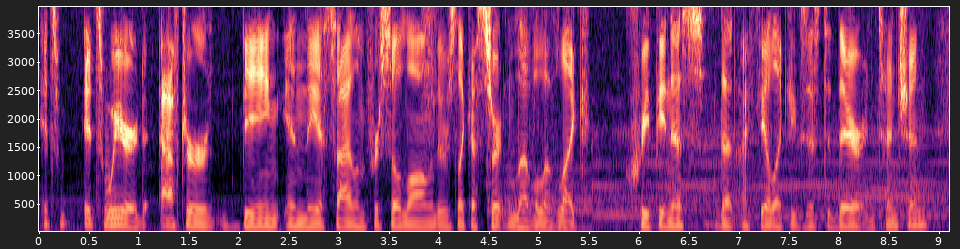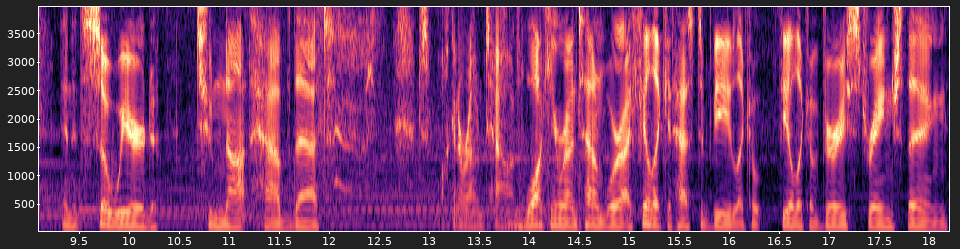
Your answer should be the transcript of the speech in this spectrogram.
It's it's weird. After being in the asylum for so long, there's like a certain level of like creepiness that I feel like existed there and tension, and it's so weird to not have that Just walking around town. walking around town where I feel like it has to be like a feel like a very strange thing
